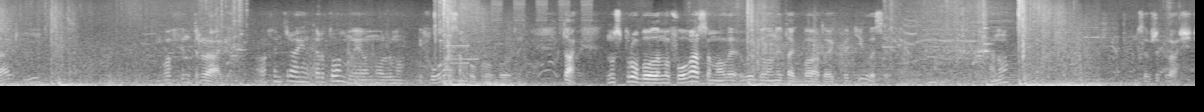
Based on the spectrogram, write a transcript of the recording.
так, і Вафентраген. Вафентраген картон, ми його можемо і фугасом попробувати. Так, ну спробували ми фугасом, але вибило не так багато, як хотілося. А ну? Це вже краще.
